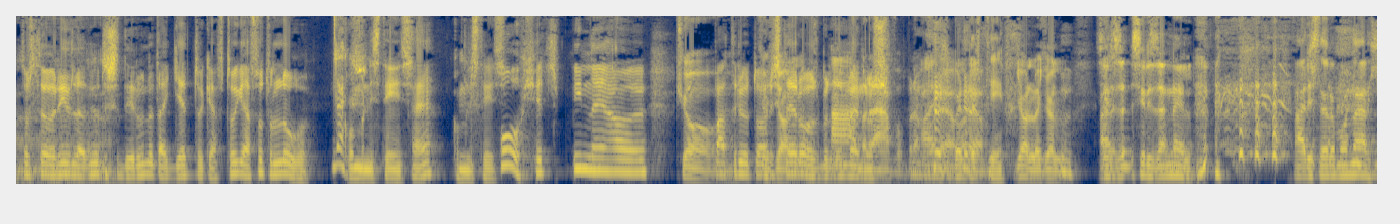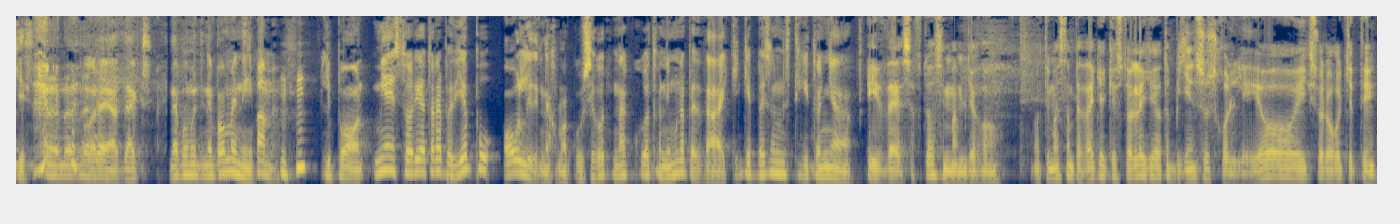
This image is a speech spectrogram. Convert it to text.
Αυτό θεωρεί δηλαδή ότι συντηρούν τα γκέτο και αυτό για αυτό το λόγο. Κομμουνιστής. Ε; Κομμουνιστής. Όχι, έτσι είναι. α, Πιο. πατριωτοαριστερός, πιο γιόλο. μπερδεμένος. Α, Μπράβο, μπράβο. Α, Ωραίο, έχει ωραίο. μπερδευτεί. Γιόλο, γιόλο. Σιριζα- Σιριζανέλ. Αριστερομονάρχης. Ωραία, εντάξει. Να πούμε την επόμενη. Πάμε. Λοιπόν, μια ιστορία τώρα, παιδιά, που όλοι την έχουμε ακούσει. Εγώ την άκουγα όταν ήμουν παιδάκι και παίζαμε στη γειτονιά. Ιδέες, αυτό θυμάμαι κι εγώ. Ότι ήμασταν παιδάκια και στο έλεγε όταν πηγαίνει στο σχολείο ή ξέρω εγώ και τι.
